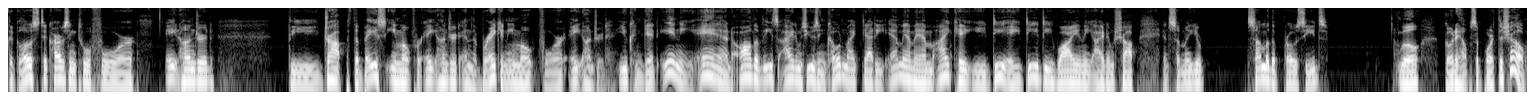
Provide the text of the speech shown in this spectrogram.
the glow stick harvesting tool for 800 the drop the bass emote for 800 and the break an emote for 800 you can get any and all of these items using code mike daddy m m m i k e d a d d y in the item shop and some of your some of the proceeds will go to help support the show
